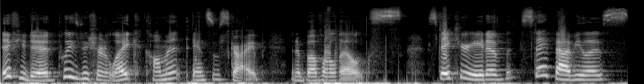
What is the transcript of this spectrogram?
if you did, please be sure to like, comment, and subscribe. And above all else, stay creative, stay fabulous,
